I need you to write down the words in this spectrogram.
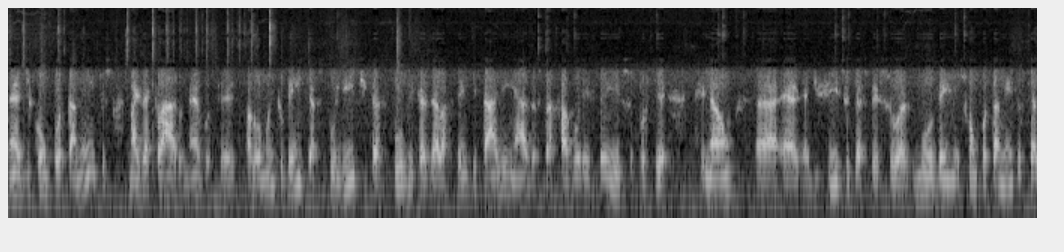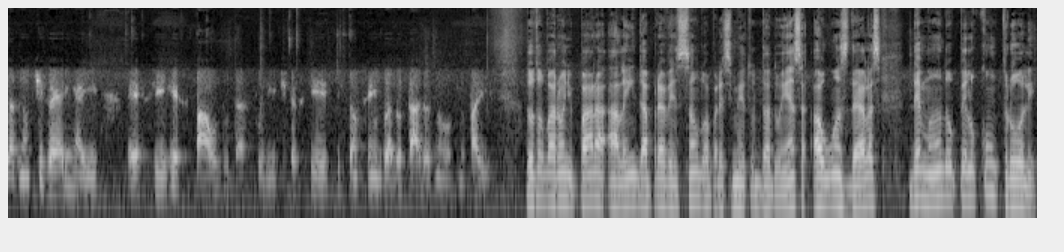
né, de comportamentos, mas é claro, né, você falou muito bem que as políticas públicas elas têm que estar alinhadas para favorecer isso, porque senão é, é, difícil que as pessoas mudem os comportamentos se elas não tiverem aí esse respaldo das políticas que, que estão sendo adotadas no, no, país. Doutor Baroni, para além da prevenção do aparecimento da doença, algumas delas demandam pelo controle,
